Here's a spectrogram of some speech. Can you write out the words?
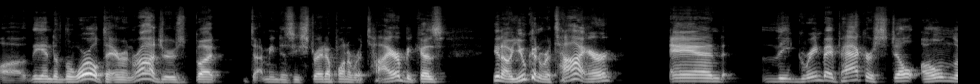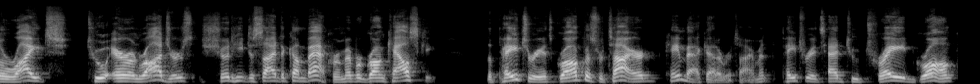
uh, the end of the world to Aaron Rodgers. But I mean, does he straight up want to retire? Because you know, you can retire and the Green Bay Packers still own the rights to Aaron Rodgers should he decide to come back. Remember Gronkowski. The Patriots, Gronk was retired, came back out of retirement. The Patriots had to trade Gronk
